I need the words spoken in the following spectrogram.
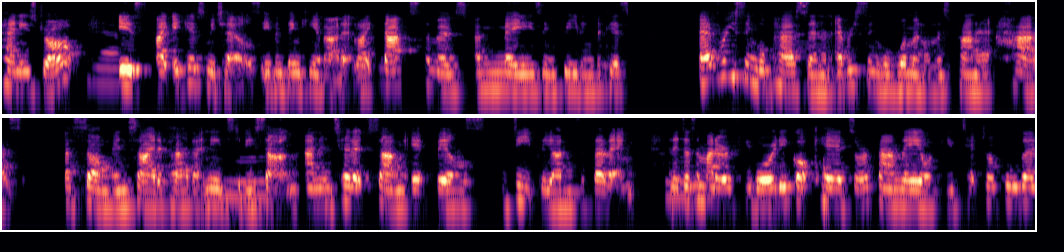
pennies drop, yeah. is like it gives me chills even thinking about it like that's the most amazing feeling because every single person and every single woman on this planet has a song inside of her that needs to be Mhm. sung and until it's sung it feels deeply unfulfilling and it doesn't matter if you've already got kids or a family or if you've ticked off all the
